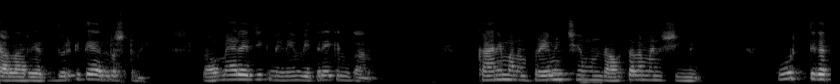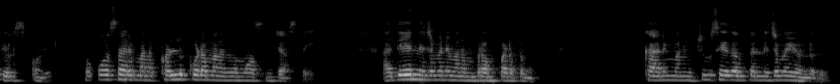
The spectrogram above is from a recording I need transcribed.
చాలా రేపు దొరికితే అదృష్టమే. లవ్ మ్యారేజ్కి నేనేం వ్యతిరేకం కాను. కానీ మనం ప్రేమించే ముందు అవతల మనిషిని పూర్తిగా తెలుసుకోండి. ఒక్కోసారి మన కళ్ళు కూడా మనల్ని మోసం చేస్తాయి. అదే నిజమని మనం భ్రమపడతాం కానీ మనం చూసేదంతా నిజమై ఉండదు.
